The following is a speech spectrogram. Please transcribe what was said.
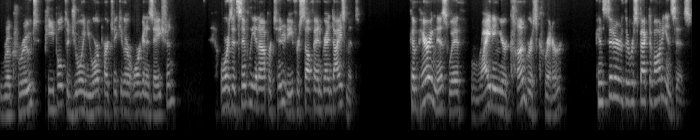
recruit people to join your particular organization? Or is it simply an opportunity for self-aggrandizement? Comparing this with writing your Congress critter, Consider the respective audiences.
